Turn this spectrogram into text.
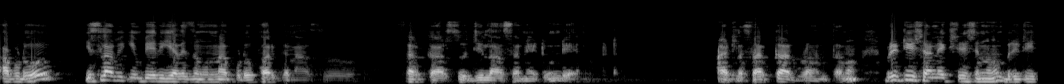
అప్పుడు ఇస్లామిక్ ఇంపీరియలిజం ఉన్నప్పుడు ఫర్గనాస్ సర్కార్స్ జిలాస్ అనేటి ఉండే అట్లా సర్కార్ ప్రాంతము. British annexation British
